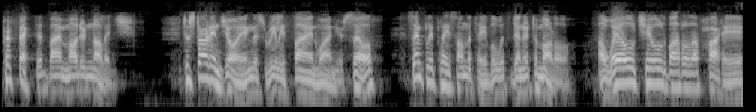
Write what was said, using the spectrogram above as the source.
perfected by modern knowledge. To start enjoying this really fine wine yourself, simply place on the table with dinner tomorrow a well chilled bottle of hearty,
